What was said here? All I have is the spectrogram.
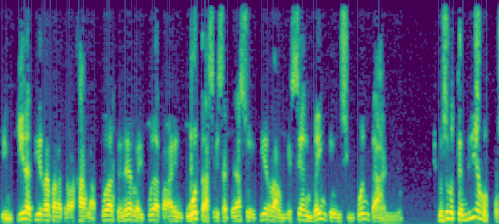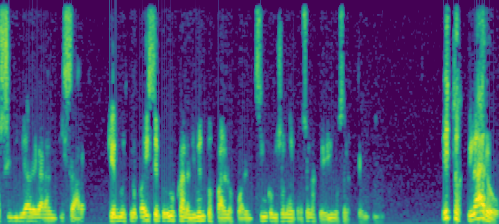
quien quiera tierra para trabajarla pueda tenerla y pueda pagar en cuotas ese pedazo de tierra, aunque sean 20 o en 50 años, nosotros tendríamos posibilidad de garantizar que en nuestro país se produzcan alimentos para los 45 millones de personas que vivimos en Argentina. Esto es claro,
